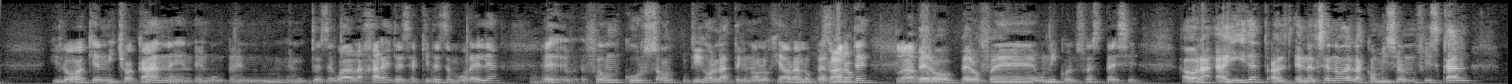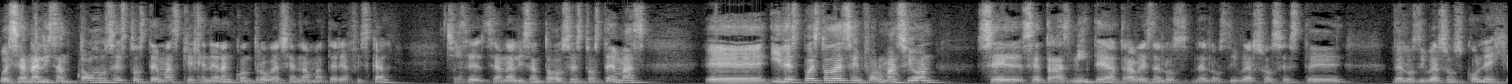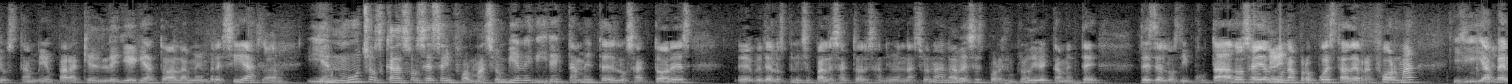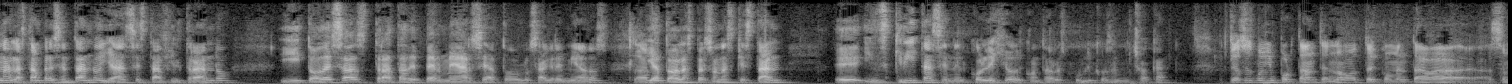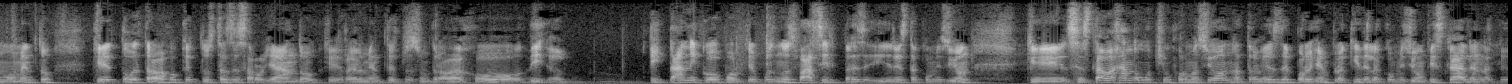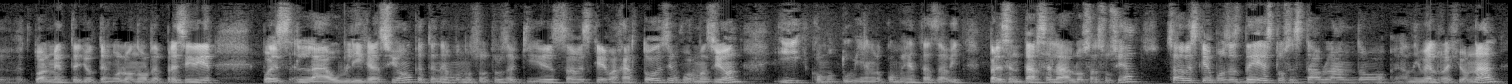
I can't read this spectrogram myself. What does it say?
y luego aquí en Michoacán, en, desde Guadalajara y desde aquí, desde Morelia. Eh, fue un curso, digo, la tecnología ahora lo permite, Pero, pero fue único en su especie. Ahora, ahí dentro, en el seno de la Comisión Fiscal, pues se analizan todos estos temas que generan controversia en la materia fiscal. Se, analizan todos estos temas eh, y después toda esa información se, se transmite a través de los, de los diversos... este de los diversos colegios también para que le llegue a toda la membresía. Y en muchos casos esa información viene directamente de los actores, eh, de los principales actores a nivel nacional. A veces, por ejemplo, directamente desde los diputados. Hay alguna propuesta de reforma y, apenas la están presentando, ya se está filtrando. Y todas esas trata de permearse a todos los agremiados y a todas las personas que están eh, inscritas en el Colegio de Contadores Públicos de Michoacán eso es muy importante, ¿no? Te comentaba hace un momento que todo el trabajo que tú estás desarrollando, que realmente pues, es un trabajo eh, titánico porque pues no es fácil presidir esta comisión que se está bajando mucha información a través de, por ejemplo, aquí de la Comisión Fiscal, en la que actualmente yo tengo el honor de presidir, pues la obligación que tenemos nosotros aquí es, ¿sabes qué? Bajar toda esa información y, como tú bien lo comentas, David, presentársela a los asociados. ¿Sabes qué? Pues de esto se está hablando a nivel regional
